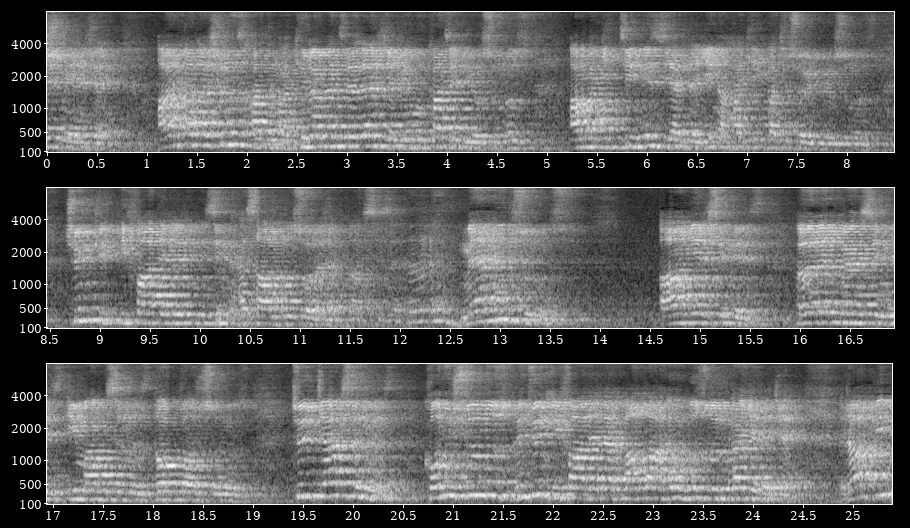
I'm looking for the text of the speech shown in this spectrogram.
gerçekleşmeyecek. Arkadaşınız adına kilometrelerce yol kat ediyorsunuz ama gittiğiniz yerde yine hakikati söylüyorsunuz. Çünkü ifadelerinizin hesabını soracaklar size. Memursunuz, amirsiniz, öğretmensiniz, imamsınız, doktorsunuz, tüccarsınız. Konuştuğunuz bütün ifadeler Allah'ın huzuruna gelecek. Rabbimin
